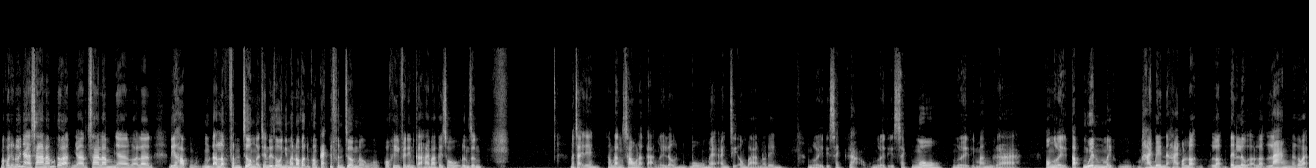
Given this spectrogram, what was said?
Mà có những đứa nhà xa lắm các bạn, nhà xa lắm, nhà gọi là đi học đã lập phân trường ở trên đấy rồi nhưng mà nó vẫn còn cách cái phân trường nó có khi phải đến cả hai ba cây số đường rừng. Nó chạy đến, xong đằng sau là cả người lớn, bố, mẹ, anh chị, ông bà nó đến. Người thì xách gạo, người thì xách ngô, người thì mang gà có người cắp nguyên mấy hai bên là hai con lợn lợn tên lửa lợn lang đó các bạn.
